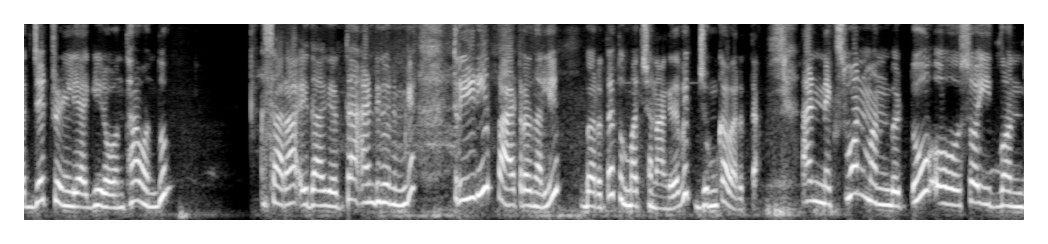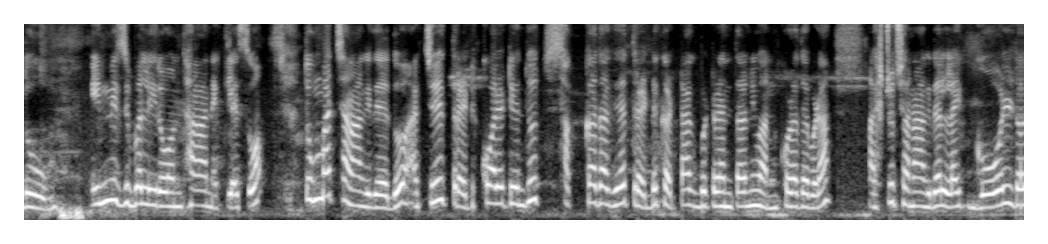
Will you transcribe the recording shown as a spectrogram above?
ಬಜೆಟ್ ಫ್ರೆಂಡ್ಲಿ ಆಗಿ ಇರುವಂತಹ ಒಂದು ಸರ ಇದಾಗಿರುತ್ತೆ. ಅಂಡ್ ಇದು ನಿಮಗೆ ತ್ರೀ ಡಿ ಪ್ಯಾಟರ್ನ್ ಅಲ್ಲಿ ಬರುತ್ತೆ. ತುಂಬಾ ಚೆನ್ನಾಗಿದೆ. ವಿತ್ ಜುಮ್ಕ ಬರುತ್ತೆ. ಅಂಡ್ ನೆಕ್ಸ್ಟ್ ಒನ್ ಬಂದ್ಬಿಟ್ಟು ಸೊ ಇದೊಂದು ಇನ್ವಿಸಿಬಲ್ ಇರುವಂತಹ ನೆಕ್ಲೆಸ್ ತುಂಬಾ ಚೆನ್ನಾಗಿದೆ ಅದು. ಆಕ್ಚುಲಿ ಥ್ರೆಡ್ ಕ್ವಾಲಿಟಿ ಅಂತೂ ಸಕ್ಕದಾಗಿದೆ ಥ್ರೆಡ್ ಕಟ್ ಅಂತ ನೀವು ಅನ್ಕೊಳ್ಳೋದೇ ಬೇಡ. ಅಷ್ಟು ಚೆನ್ನಾಗಿದೆ. ಲೈಕ್ ಗೋಲ್ಡ್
